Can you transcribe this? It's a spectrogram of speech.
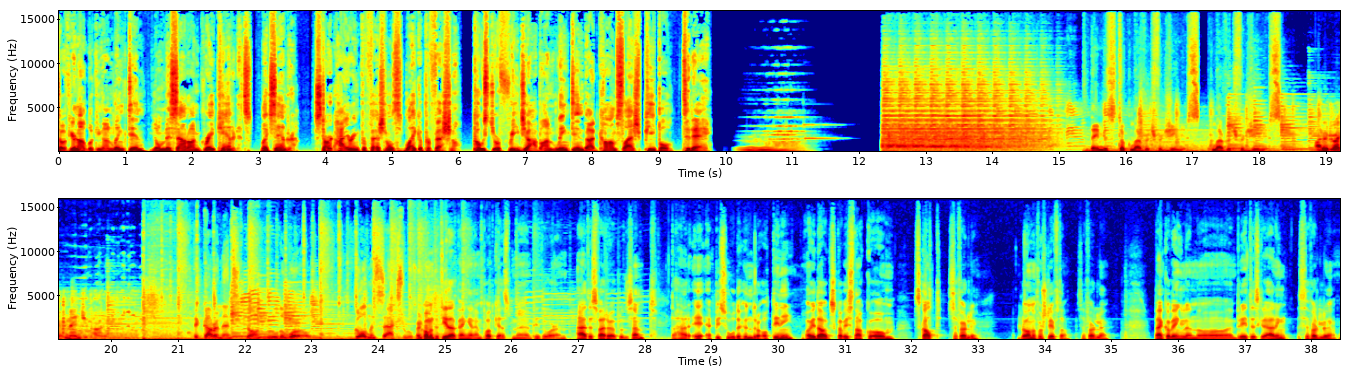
So if you're not looking on LinkedIn, you'll miss out on great candidates like Sandra. Start hiring professionals like a professional. Post your free job on linkedin.com/people slash people today. They mistook leverage for genius. Leverage for genius. I would recommend Japan. The governments don't rule the world. Goldman Sachs rules. Velkommen til Tid er penger, en podkast med Peter Warren. Jeg heter Sverre og er produsent. Dette er episode 189, og i dag skal vi snakke om skatt, selvfølgelig. Låneforskrifter, selvfølgelig. Bank of England og britisk regjering, selvfølgelig.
